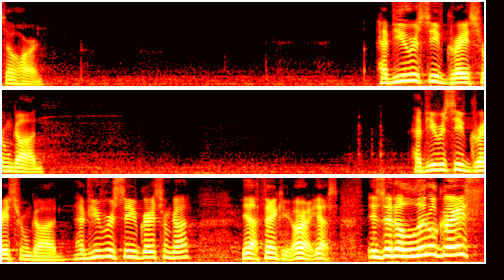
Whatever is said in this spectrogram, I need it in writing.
So hard. Have you received grace from God? Have you received grace from God? Have you received grace from God? Yeah, thank you. All right, yes. Is it a little grace?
